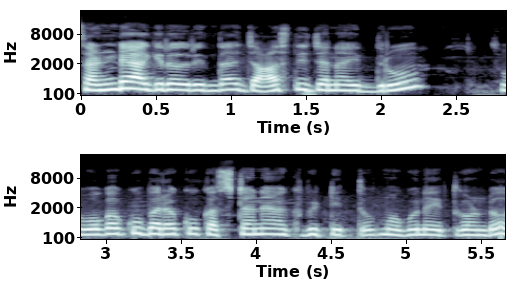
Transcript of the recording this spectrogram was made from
ಸಂಡೇ ಆಗಿರೋದ್ರಿಂದ ಜಾಸ್ತಿ ಜನ ಇದ್ದರು ಹೋಗೋಕ್ಕೂ ಬರೋಕ್ಕೂ ಕಷ್ಟನೇ ಆಗಿಬಿಟ್ಟಿತ್ತು ಮಗುನ ಎತ್ಕೊಂಡು.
